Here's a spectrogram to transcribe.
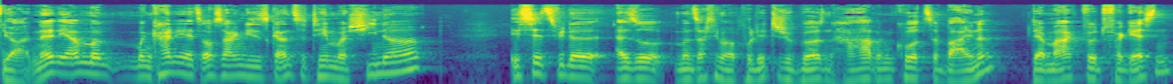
Ja, ne, ja, man, man kann ja jetzt auch sagen, dieses ganze Thema China ist jetzt wieder, also man sagt ja mal, politische Börsen haben kurze Beine, der Markt wird vergessen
